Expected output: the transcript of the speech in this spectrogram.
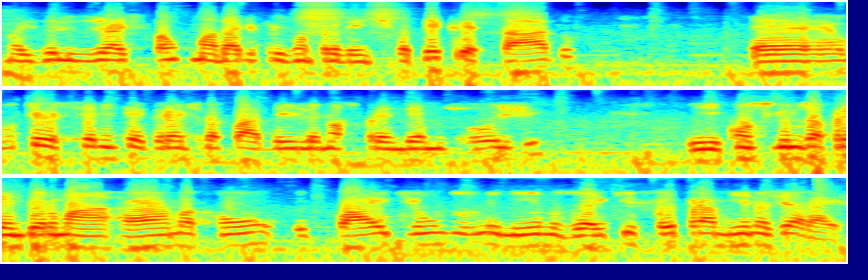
mas eles já estão com mandado de prisão preventiva decretado. É, o terceiro integrante da quadrilha nós prendemos hoje e conseguimos apreender uma arma com o pai de um dos meninos aí que foi para Minas Gerais.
